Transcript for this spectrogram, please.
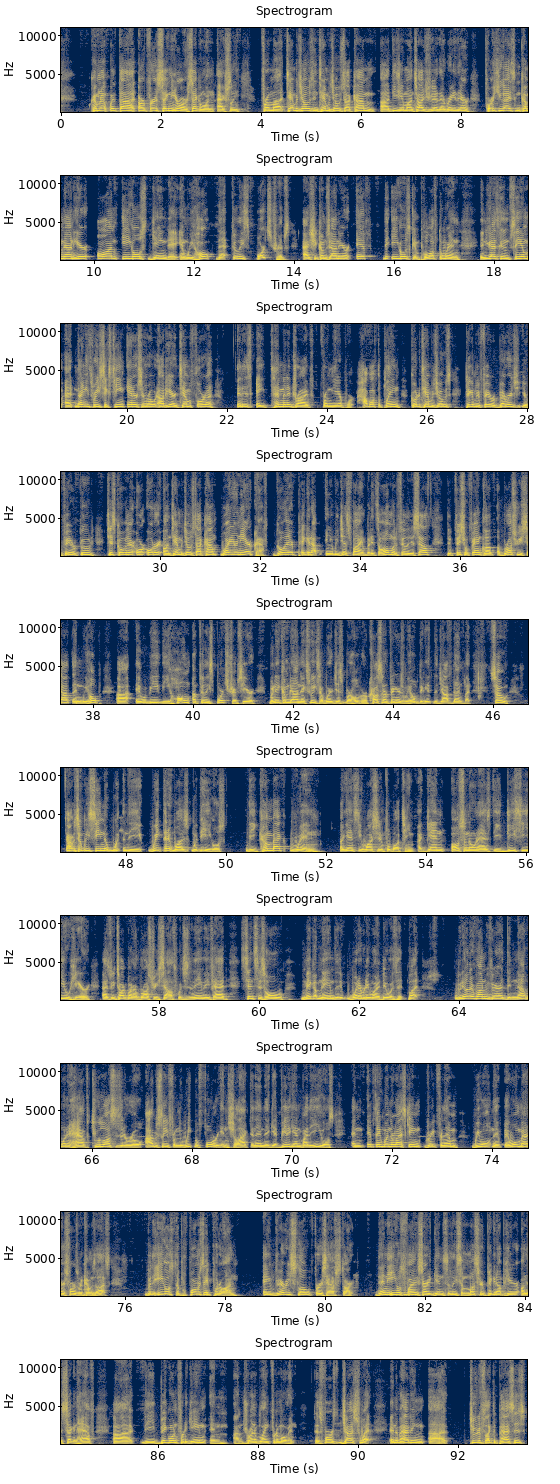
coming up with uh, our first segment here, or our second one, actually, from uh, Tampa Joe's and TampaJoes.com. Uh, DJ Montage, if you have that ready there. Of course, you guys can come down here on Eagles game day, and we hope that Philly Sports Trips actually comes down here if the Eagles can pull off the win. And you guys can see them at 9316 Anderson Road out here in Tampa, Florida. It is a 10 minute drive from the airport. Hop off the plane, go to Tampa Joe's, pick up your favorite beverage, your favorite food. Just go over there or order it on tampajoes.com while you're in the aircraft. Go there, pick it up, and you'll be just fine. But it's the home of the Philly South, the official fan club of Broad South. And we hope uh, it will be the home of Philly sports trips here when they come down next week. So we're just, we're hoping, we're crossing our fingers. We hope to get the job done. But so obviously, we've seen the, the week that it was with the Eagles, the comeback win against the Washington football team. Again, also known as the DCU here, as we talk about on Broad Street South, which is the name they've had since this whole makeup name that whatever they want to do with it. But we know that Ron Rivera did not want to have two losses in a row, obviously from the week before getting shellacked, and then they get beat again by the Eagles. And if they win their last game, great for them. We won't. It won't matter as far as when it comes to us. But the Eagles, the performance they put on, a very slow first half start. Then the Eagles finally started getting at least some mustard picking up here on the second half. Uh, the big one for the game, and I'm drawing a blank for the moment, as far as Josh Sweat, end up having uh, two deflected passes,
